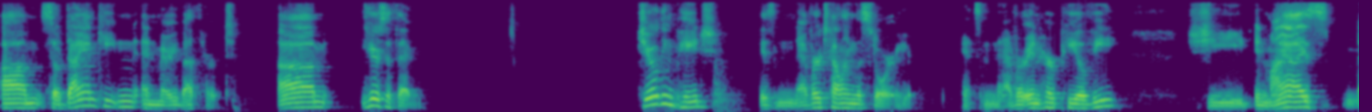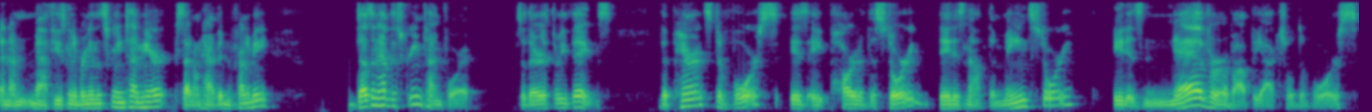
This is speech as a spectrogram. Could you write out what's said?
Um, so Diane Keaton and Mary Beth Hurt. Um, here's the thing. Geraldine Page is never telling the story here. It's never in her POV. She, in my eyes, and I'm, Matthew's going to bring in the screen time here because I don't have it in front of me, doesn't have the screen time for it. So there are three things. The parents' divorce is a part of the story. It is not the main story. It is never about the actual divorce.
